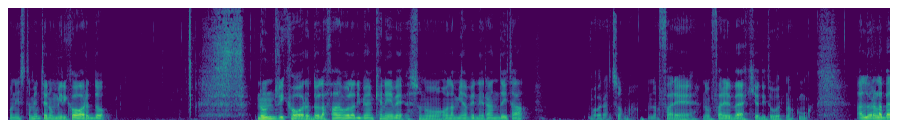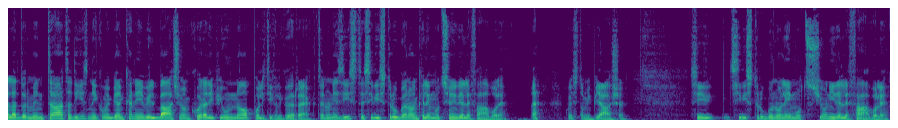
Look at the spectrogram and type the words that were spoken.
onestamente non mi ricordo. Non ricordo la favola di Biancaneve, sono, ho la mia veneranda età. Ora, insomma, non fare, non fare il vecchio di turno, comunque. Allora la bella addormentata, Disney, come Biancaneve, il bacio ancora di più un no politically correct. Non esiste, si distruggono anche le emozioni delle favole. Eh, questo mi piace. Si, si distruggono le emozioni delle favole,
